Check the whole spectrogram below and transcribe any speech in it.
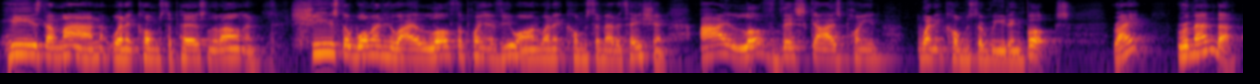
He's the man when it comes to personal development. She's the woman who I love the point of view on when it comes to meditation. I love this guy's point when it comes to reading books, right? Remember,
